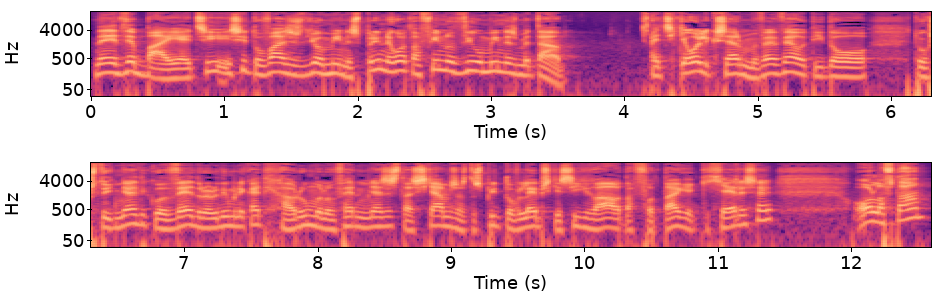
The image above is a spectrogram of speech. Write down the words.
Ναι, δεν πάει έτσι. Εσύ το βάζεις δύο μήνες πριν, εγώ το αφήνω δύο μήνες μετά. Έτσι και όλοι ξέρουμε βέβαια ότι το, το χριστουγεννιάτικο δέντρο, επειδή είναι κάτι χαρούμενο, φέρνει μια ζεστασιά μέσα στο σπίτι, το βλέπεις και εσύ α, τα φωτάκια και χαίρεσαι. Όλα αυτά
